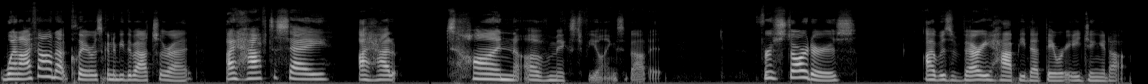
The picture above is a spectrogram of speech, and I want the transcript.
when I found out Clare was going to be the bachelorette, I have to say I had a ton of mixed feelings about it. For starters, I was very happy that they were aging it up.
